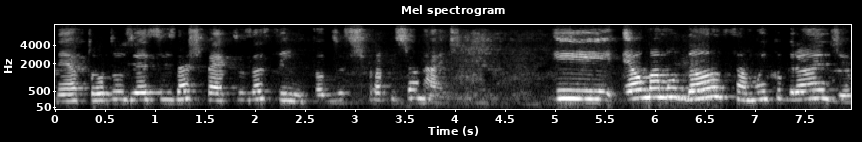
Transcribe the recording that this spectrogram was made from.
né? Todos esses aspectos assim, todos esses profissionais. E é uma mudança muito grande,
